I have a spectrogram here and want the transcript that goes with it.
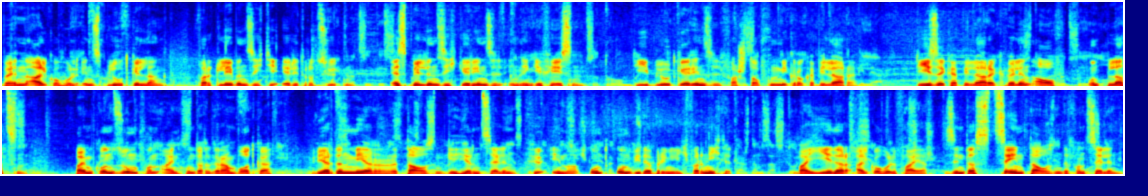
Wenn Alkohol ins Blut gelangt, verkleben sich die Erythrozyten. Es bilden sich Gerinnsel in den Gefäßen. Die Blutgerinnsel verstopfen Mikrokapillare. Diese Kapillare quellen auf und platzen. Beim Konsum von 100 Gramm Wodka werden mehrere tausend Gehirnzellen für immer und unwiederbringlich vernichtet. Bei jeder Alkoholfeier sind das Zehntausende von Zellen.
